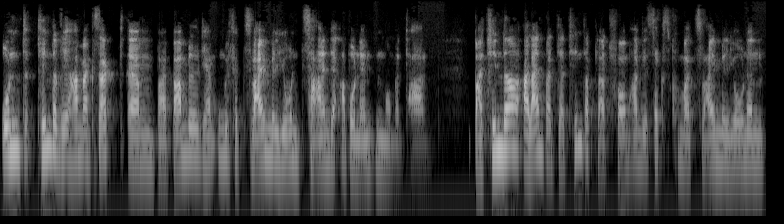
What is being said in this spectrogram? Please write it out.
Und Tinder, wir haben ja gesagt, ähm, bei Bumble, die haben ungefähr 2 Millionen zahlende Abonnenten momentan. Bei Tinder, allein bei der Tinder-Plattform haben wir 6,2 Millionen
